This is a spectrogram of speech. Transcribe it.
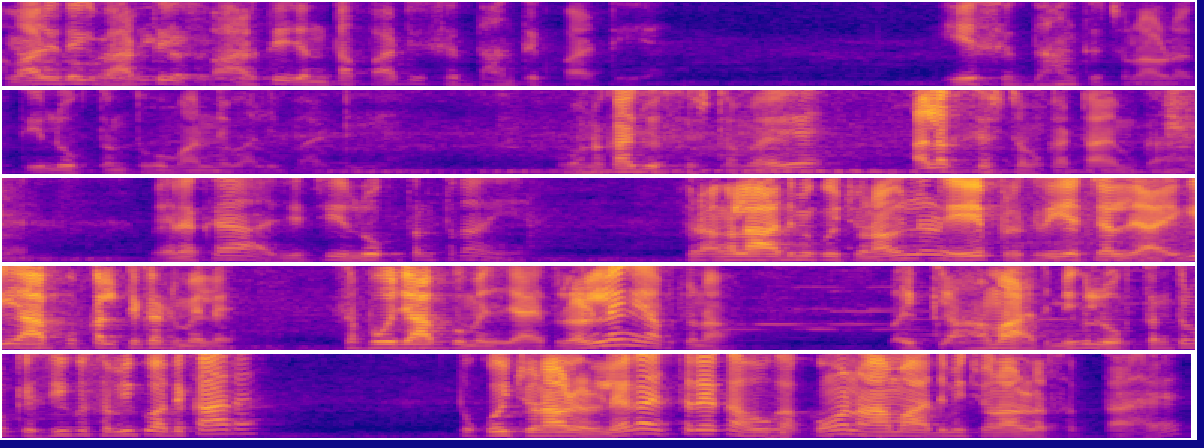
हमारी देखिए भारतीय भारतीय जनता पार्टी सिद्धांतिक पार्टी है। ये सिद्धांत से चुनाव लड़ती है लोकतंत्र को मानने वाली पार्टी है। उनका जो सिस्टम है ये अलग सिस्टम का टाइम का है। मैंने कहा ये चीज़ लोकतंत्र नहीं है। फिर अगला आदमी कोई चुनाव ही लड़े ये प्रक्रिया चल जाएगी आपको कल टिकट मिले। सपोज़ आपको मिल जाए तो लड़ लेंगे आप चुनाव। भाई क्या आम आदमी को लोकतंत्र में किसी को सभी को अधिकार है? तो कोई चुनाव लड़ लेगा, इस तरह का होगा। कौन आम आदमी चुनाव लड़ सकता है?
